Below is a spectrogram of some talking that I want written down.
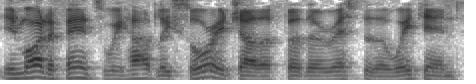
In my defence, we hardly saw each other for the rest of the weekend.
